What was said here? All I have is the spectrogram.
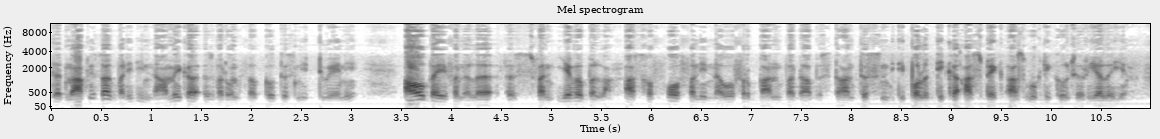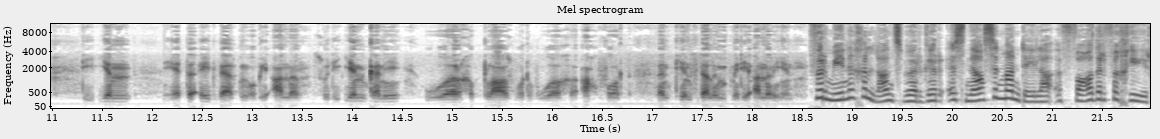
Dit maak nie saak wat die dinamika is wat ontwikkel tussen die twee nie. Albei van hulle is van ewe belang as gevolg van die noue verband wat daar bestaan tussen die politieke aspek as ook die kulturele een. Die een het 'n uitwerking op die ander, so die een kan nie hoër geplaas word of hoër geag word in teenstelling met die ander een. Vir menige landsburger is Nelson Mandela 'n vaderfiguur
